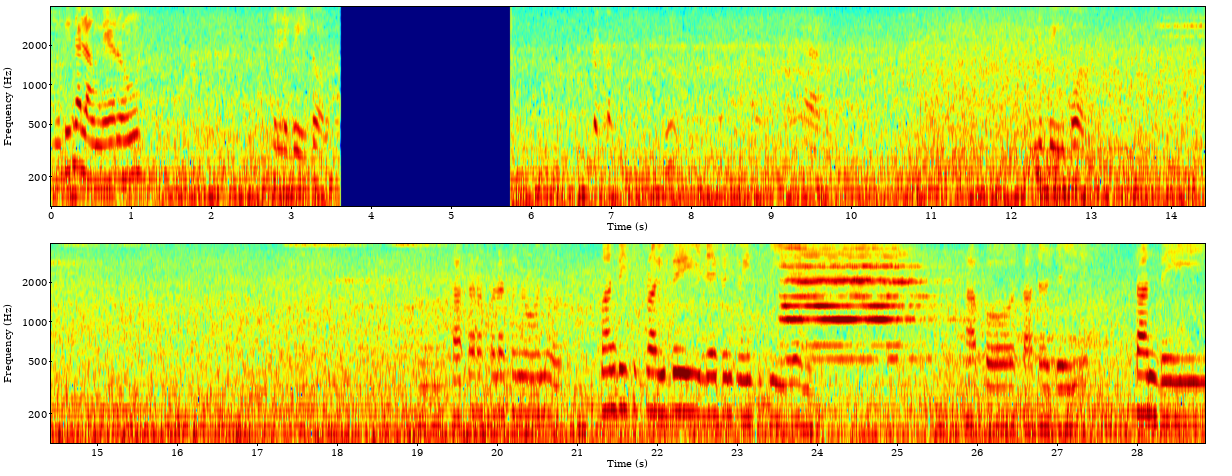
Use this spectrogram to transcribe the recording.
Buti na lang merong elevator. Ah. Elevator. Hmm, Sasarap pala ito ng ano, Monday to Friday, 11.20 p.m. Tapos Saturday, Sunday,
